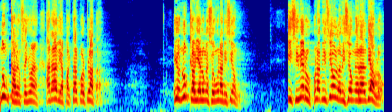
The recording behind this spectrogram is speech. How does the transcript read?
Nunca le enseñó a, nadie a pactar por plata. Ellos nunca vieron eso en una visión. Y si vieron una visión, la visión era el diablo.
